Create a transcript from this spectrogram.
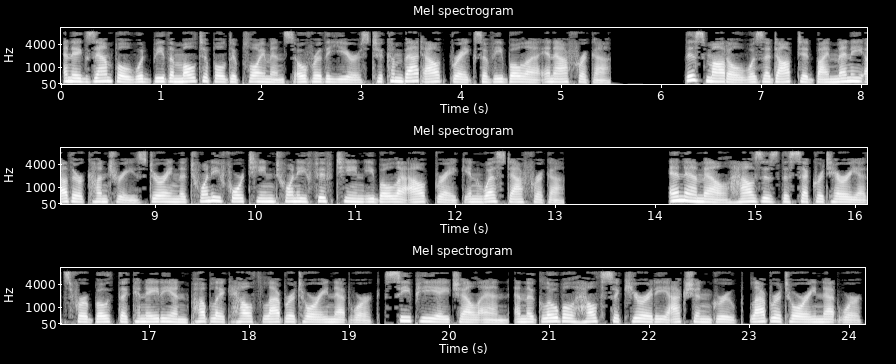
An example would be the multiple deployments over the years to combat outbreaks of Ebola in Africa. This model was adopted by many other countries during the 2014–2015 Ebola outbreak in West Africa. NML houses the secretariats for both the Canadian Public Health Laboratory Network (CPHLN) and the Global Health Security Action Group Laboratory Network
